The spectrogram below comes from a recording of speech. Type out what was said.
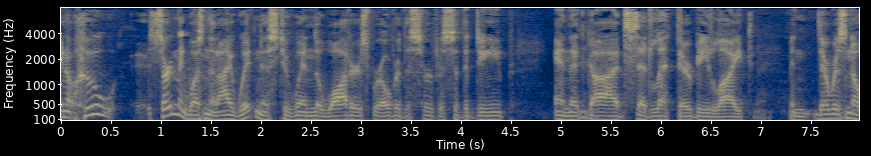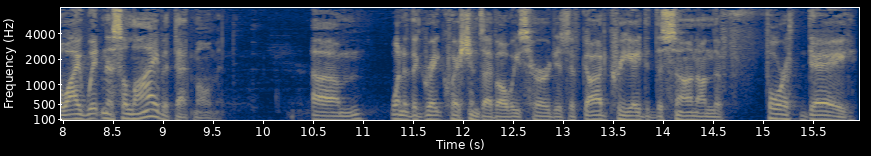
You know, who certainly wasn't an eyewitness to when the waters were over the surface of the deep and that mm-hmm. God said, "Let there be light." And there was no eyewitness alive at that moment. Um, one of the great questions I've always heard is if God created the sun on the fourth day,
